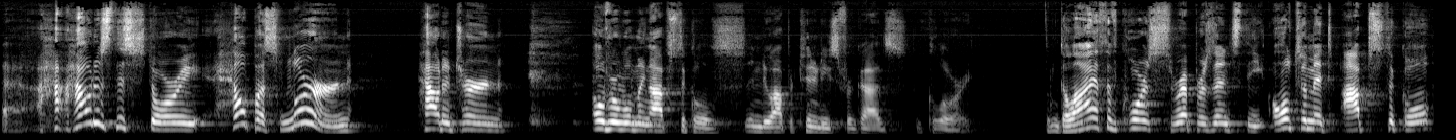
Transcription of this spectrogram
uh, how, how does this story help us learn how to turn overwhelming obstacles into opportunities for God's glory? Goliath, of course, represents the ultimate obstacle,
